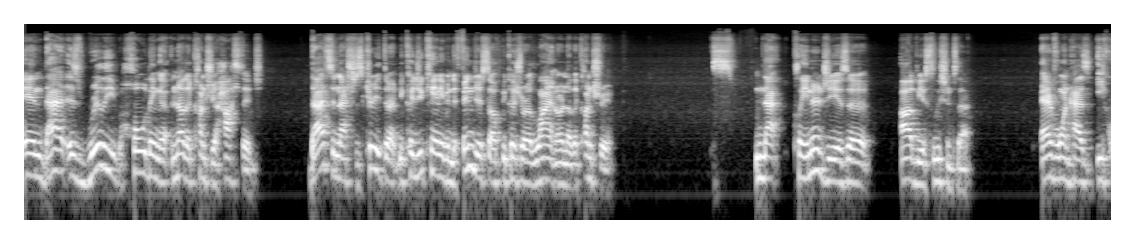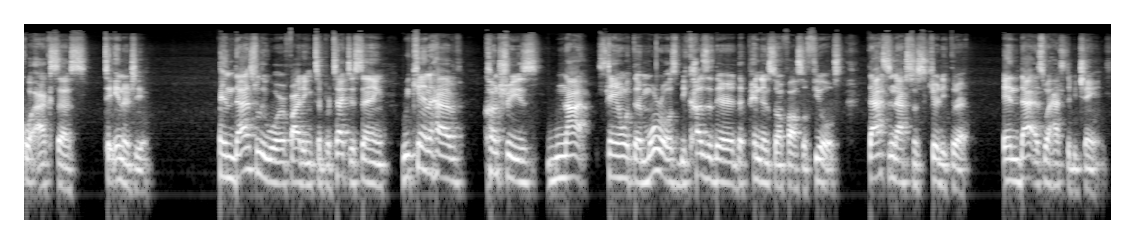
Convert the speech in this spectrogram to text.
And that is really holding another country hostage. That's a national security threat because you can't even defend yourself because you're reliant on another country. Not clean energy is a obvious solution to that. Everyone has equal access to energy. And that's really what we're fighting to protect is saying we can't have countries not stand with their morals because of their dependence on fossil fuels. That's a national security threat. And that is what has to be changed.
